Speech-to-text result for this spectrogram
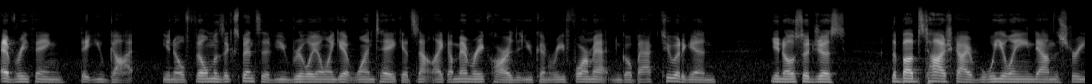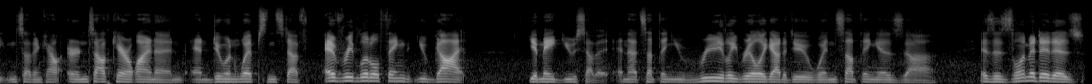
everything that you got. You know, film is expensive. You really only get one take. It's not like a memory card that you can reformat and go back to it again. You know, so just the Bubs Tosh guy wheeling down the street in Southern Cal or in South Carolina and, and doing whips and stuff. Every little thing that you got, you made use of it, and that's something you really, really got to do when something is uh, is as limited as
